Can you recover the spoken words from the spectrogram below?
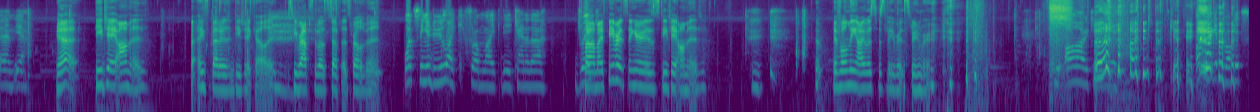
and yeah. Yeah. DJ Ahmed. But he's better than DJ Khaled. he raps about stuff that's relevant. What singer do you like from like the Canada? Drake. Uh, my favorite singer is DJ Ahmed. if only I was his favorite streamer. you are kidding. I'm just kidding. oh, can I get the rockets?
